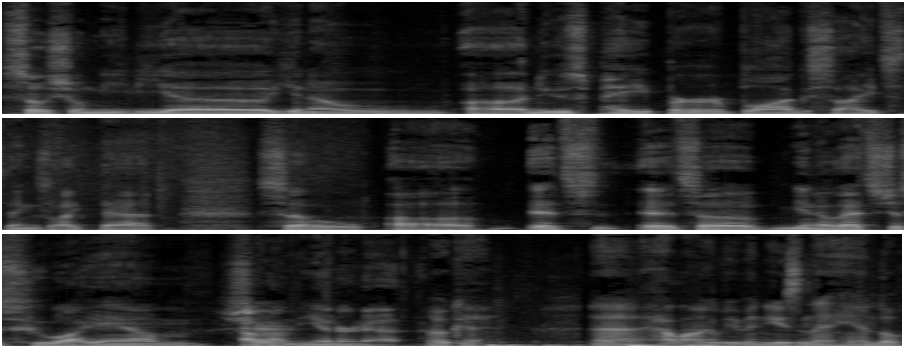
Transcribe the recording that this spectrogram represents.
social media you know uh, newspaper blog sites things like that so uh, it's it's a you know that's just who i am out on the internet Okay. Uh, how long have you been using that handle?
